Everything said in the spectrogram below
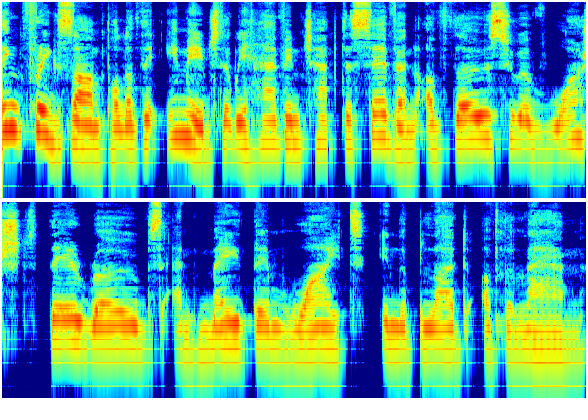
Think, for example, of the image that we have in chapter 7 of those who have washed their robes and made them white in the blood of the Lamb.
